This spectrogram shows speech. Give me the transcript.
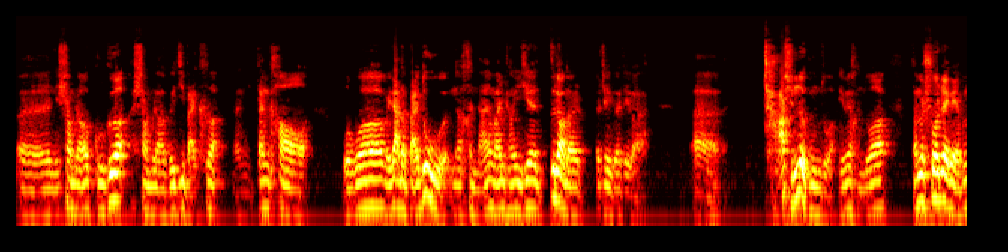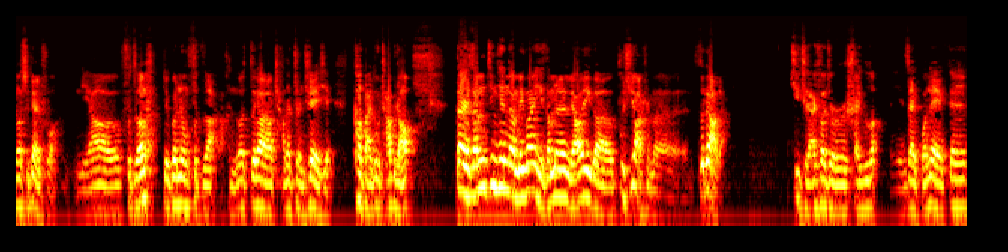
呃，你上不了谷歌，上不了维基百科，啊，你单靠我国伟大的百度，那很难完成一些资料的这个这个呃。查询的工作，因为很多咱们说这个也不能随便说，你要负责嘛，对观众负责，很多资料要查的准确一些，靠百度查不着。但是咱们今天呢没关系，咱们聊一个不需要什么资料的，具体来说就是帅哥。在国内跟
